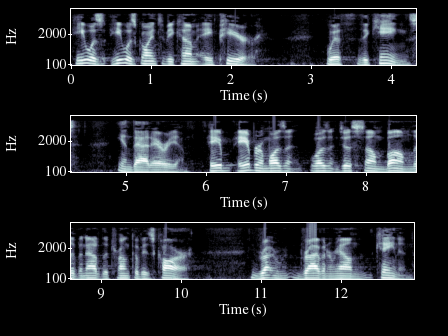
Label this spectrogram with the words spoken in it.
he was he was going to become a peer with the kings in that area. Ab Abram wasn't wasn't just some bum living out of the trunk of his car, driving around Canaan.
